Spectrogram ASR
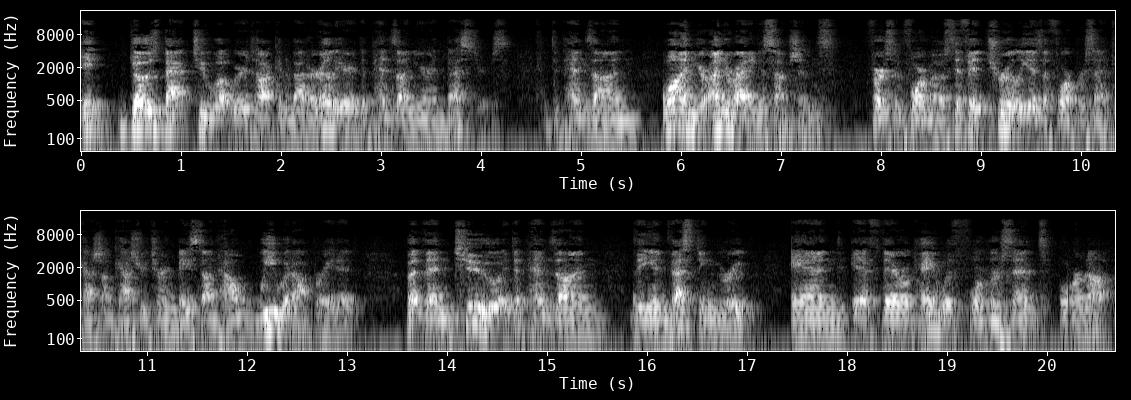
It goes back to what we were talking about earlier. It depends on your investors. It depends on, one, your underwriting assumptions, first and foremost, if it truly is a 4% cash on cash return based on how we would operate it. But then, two, it depends on the investing group and if they're okay with 4% mm-hmm. or not.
